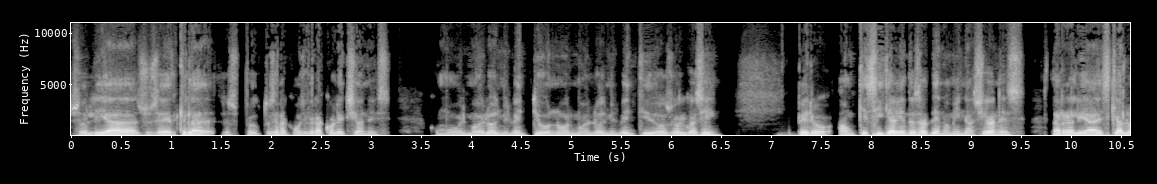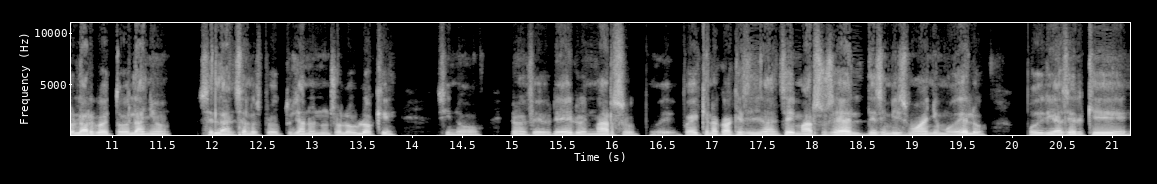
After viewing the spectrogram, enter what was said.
Solía suceder que los productos eran como si fueran colecciones, como el modelo 2021, el modelo 2022 o algo así, pero aunque sigue habiendo esas denominaciones, la realidad es que a lo largo de todo el año se lanzan los productos ya no en un solo bloque, sino en febrero, en marzo. Puede que una cosa que se lance de marzo sea de ese mismo año modelo, podría ser que,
